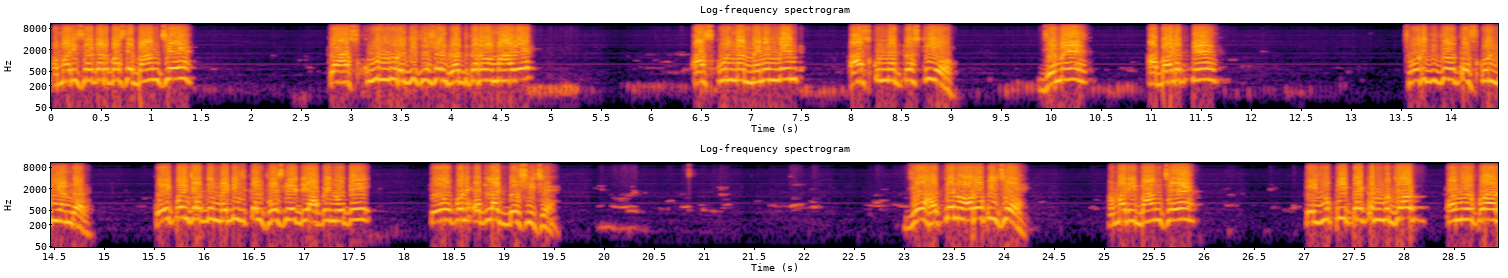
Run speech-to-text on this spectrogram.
અમારી સરકાર પાસે માંગ છે કે આ સ્કૂલનું રજીસ્ટ્રેશન રદ કરવામાં આવે, આ સ્કૂલના મેનેજમેન્ટ, આ સ્કૂલના ટ્રસ્ટીઓ, જેમણે આ બાળકને છોડી દીધો હતો સ્કૂલની અંદર. કોઈ પણ જાતની મેડિકલ ફેસિલિટી આપી નહોતી. તેઓ પણ એટલા જ દોષી છે. જે હત્યાનો આરોપી છે, અમારી માંગ છે કે યુપી પેટર્ન મુજબ એની ઉપર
